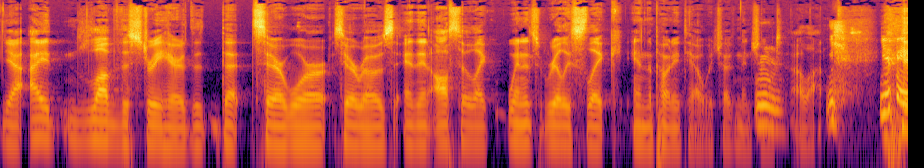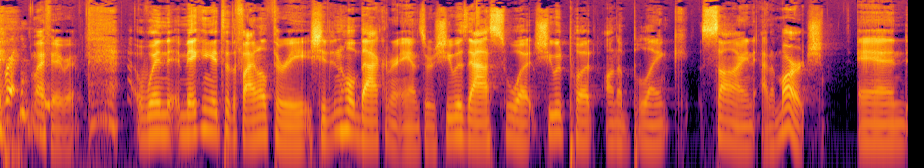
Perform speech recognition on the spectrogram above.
yeah, I love the straight hair that, that Sarah wore, Sarah Rose, and then also like when it's really slick in the ponytail, which I've mentioned mm. a lot. Your favorite. My favorite. When making it to the final three, she didn't hold back on her answers. She was asked what she would put on a blank sign at a march. And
